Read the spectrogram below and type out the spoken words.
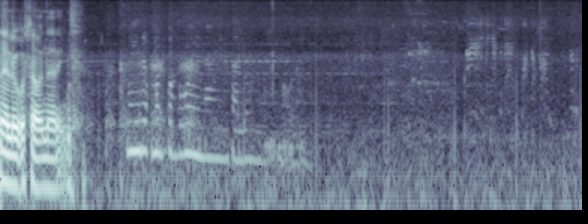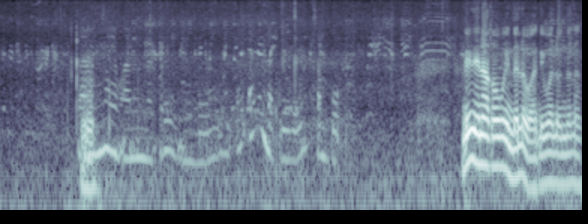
Naluusaw na rin. Mahirap magpabuhay ng talong na maulan. Sana nga yung anim na tray. Ay, anim na tray ba yun? Sampo. Hindi, ninakaw ko yung dalawa. Di walo na lang.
